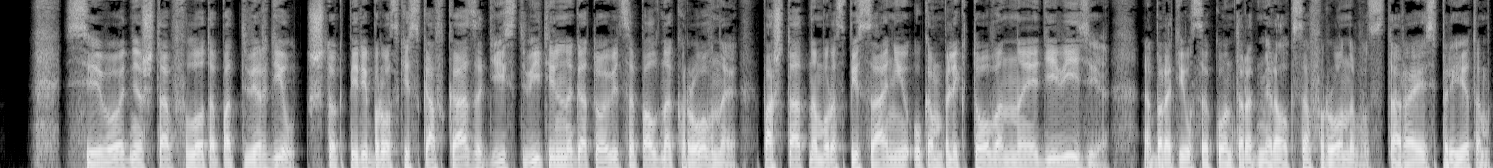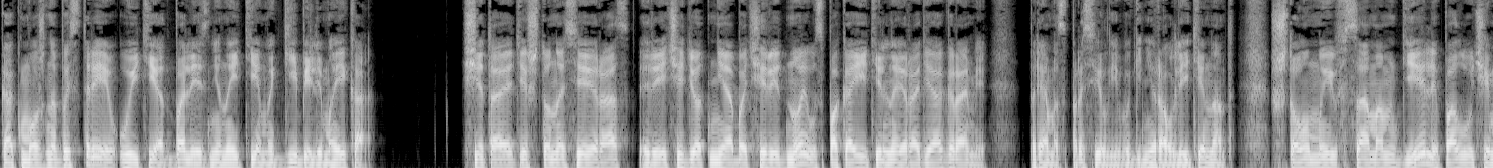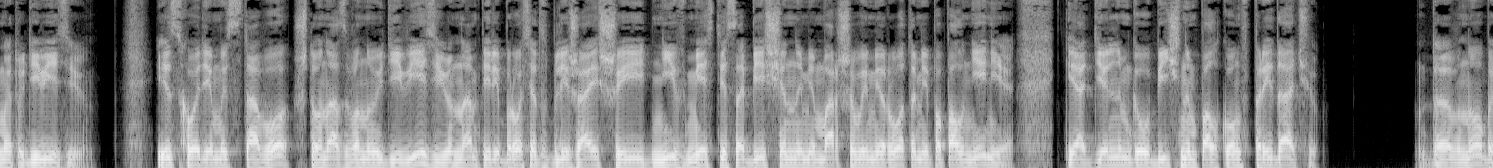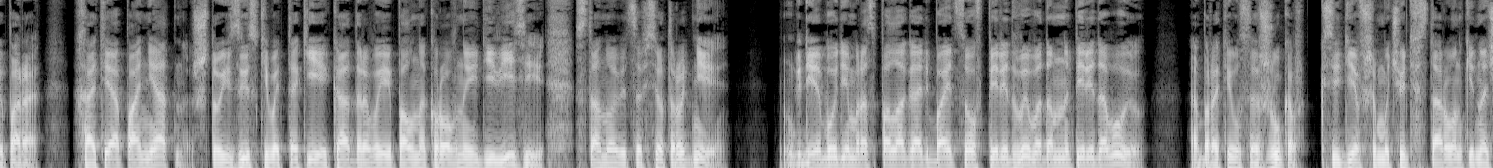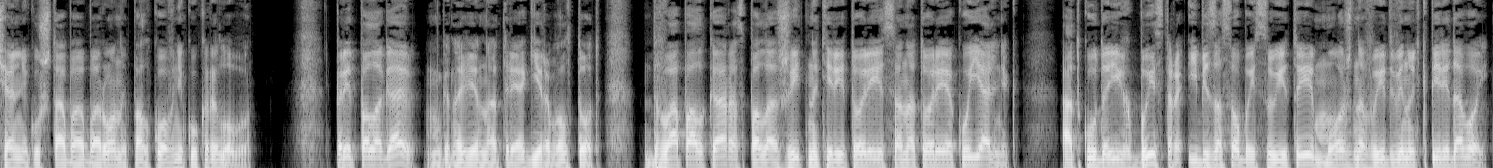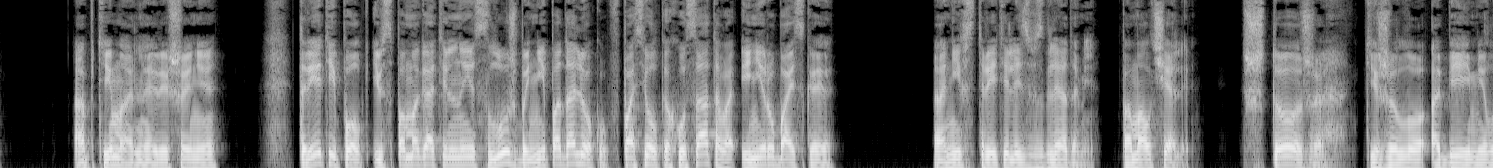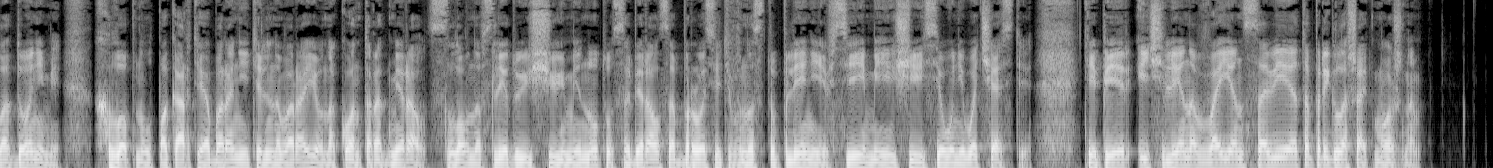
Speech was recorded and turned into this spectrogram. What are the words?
Сегодня штаб флота подтвердил, что к переброске с Кавказа действительно готовится полнокровная, по штатному расписанию укомплектованная дивизия, обратился контр-адмирал к Сафронову, стараясь при этом как можно быстрее уйти от болезненной темы гибели маяка. Считаете, что на сей раз речь идет не об очередной успокоительной радиограмме, прямо спросил его генерал-лейтенант, что мы в самом деле получим эту дивизию? Исходим из того, что названную дивизию нам перебросят в ближайшие дни вместе с обещанными маршевыми ротами пополнения и отдельным гаубичным полком в придачу. Давно бы пора, хотя понятно, что изыскивать такие кадровые полнокровные дивизии становится все труднее. Где будем располагать бойцов перед выводом на передовую? Обратился Жуков к сидевшему чуть в сторонке начальнику штаба обороны полковнику Крылову. «Предполагаю», — мгновенно отреагировал тот, «два полка расположить на территории санатория Куяльник, откуда их быстро и без особой суеты можно выдвинуть к передовой. Оптимальное решение. Третий полк и вспомогательные службы неподалеку, в поселках Усатово и Нерубайское. Они встретились взглядами, помолчали. Что же, Тяжело обеими ладонями хлопнул по карте оборонительного района контр-адмирал, словно в следующую минуту собирался бросить в наступление все имеющиеся у него части. Теперь и членов военсовета приглашать можно.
